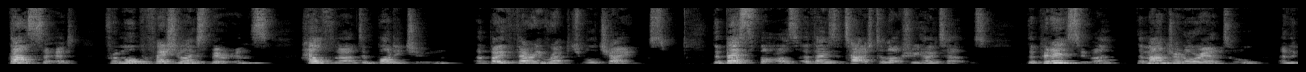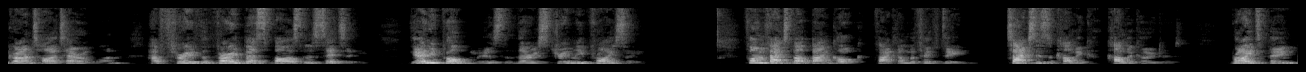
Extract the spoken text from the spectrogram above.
That said, for a more professional experience, Healthland and Bodytune are both very reputable chains. The best bars are those attached to luxury hotels. The Peninsula, the Mandarin Oriental, and the Grand Hyatt Erawan have three of the very best bars in the city. The only problem is that they're extremely pricey. Fun facts about Bangkok, fact number 15. Taxis are colour coded. Bright pink,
